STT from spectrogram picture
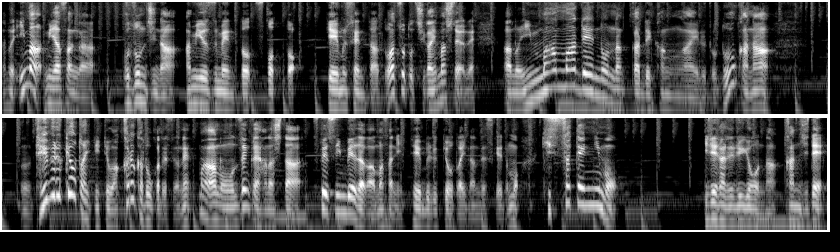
あの今皆さんがご存知なアミューズメントスポット、ゲームセンターとはちょっと違いましたよね。あの今までの中で考えるとどうかな？テーブル筐体って言って分かるかどうかですよね。まあ、あの、前回話したスペースインベーダーがまさにテーブル筐体なんですけれども、喫茶店にも入れられるような感じで、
